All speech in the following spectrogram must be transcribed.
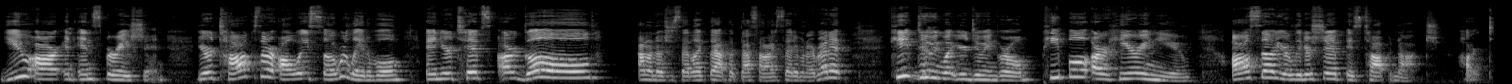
"You are an inspiration. Your talks are always so relatable and your tips are gold." I don't know if she said like that, but that's how I said it when I read it. Keep doing what you're doing, girl. People are hearing you. Also, your leadership is top notch. Heart.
